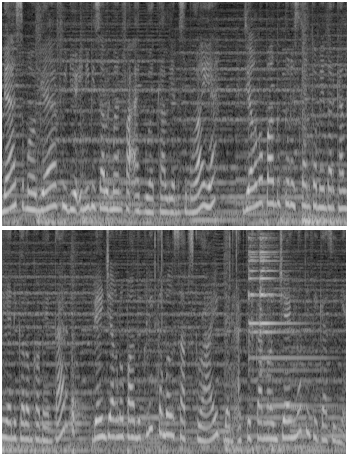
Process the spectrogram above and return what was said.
Nah, semoga video ini bisa bermanfaat buat kalian semua ya. Jangan lupa untuk tuliskan komentar kalian di kolom komentar. Dan jangan lupa untuk klik tombol subscribe dan aktifkan lonceng notifikasinya.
